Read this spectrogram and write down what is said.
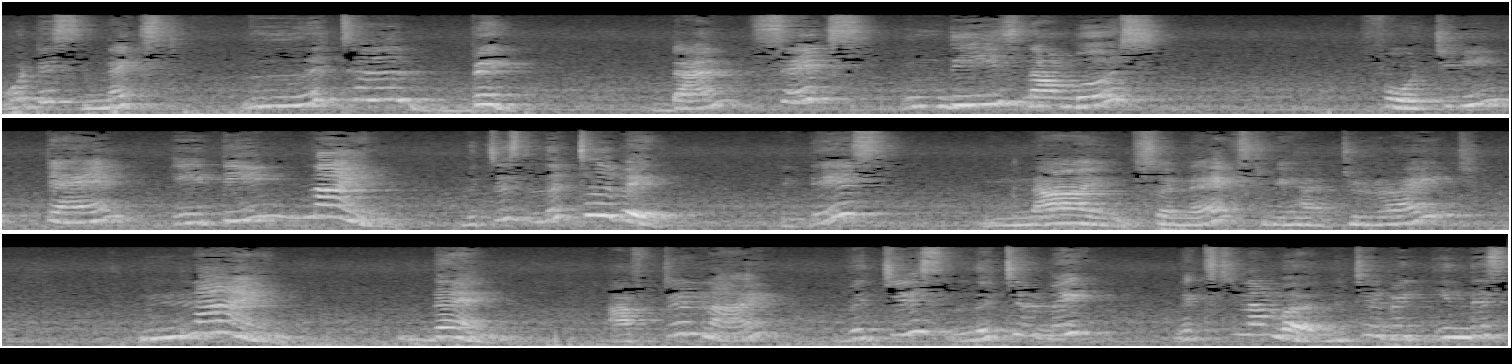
what is next? Little big than 6 in these numbers. 14, 10, 18, 9. Which is little big. It is 9. So next we have to write 9. Then after 9 which is little big next number little big in these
